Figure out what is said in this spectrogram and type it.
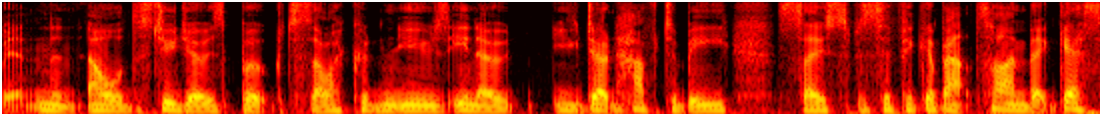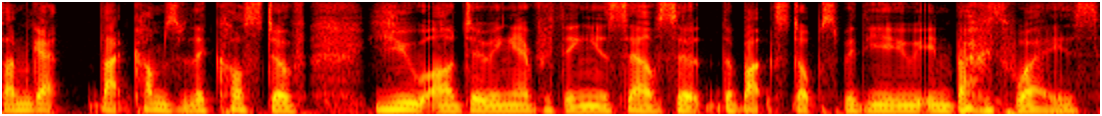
and oh, the studio is booked, so I couldn't use. You know, you don't have to be so specific about time. But guess I'm get that comes with the cost of you are doing everything yourself, so the buck stops with you in both ways.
